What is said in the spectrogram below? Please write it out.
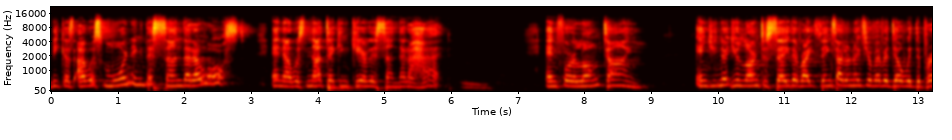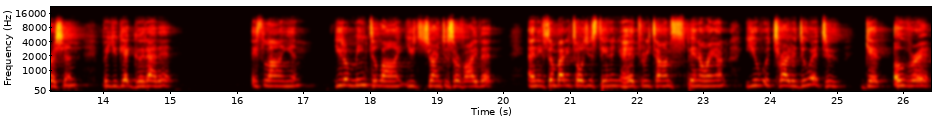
because I was mourning the son that I lost and I was not taking care of the son that I had. And for a long time, and you know, you learn to say the right things. I don't know if you've ever dealt with depression, but you get good at it. It's lying. You don't mean to lie, you're trying to survive it. And if somebody told you stand on your head three times, spin around, you would try to do it to get over it.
